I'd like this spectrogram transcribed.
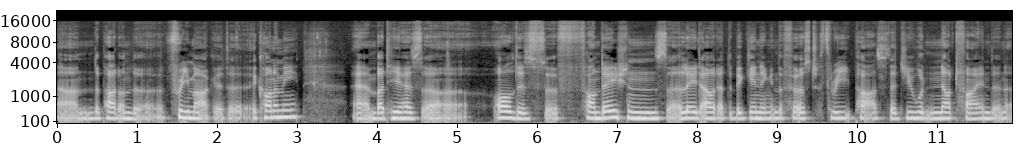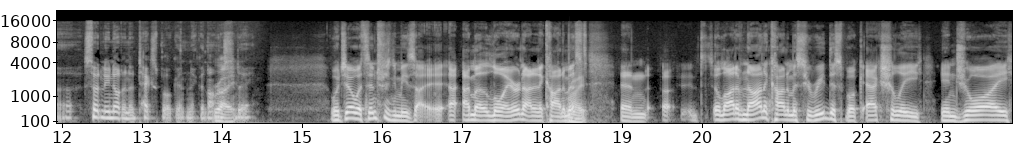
um, the part on the free market uh, economy. Um, but he has uh, all these uh, foundations uh, laid out at the beginning in the first three parts that you would not find in a, certainly not in a textbook in economics Right. today. Well, Joe, what's interesting to me is I, I, I'm a lawyer, not an economist. Right. And uh, a lot of non economists who read this book actually enjoy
